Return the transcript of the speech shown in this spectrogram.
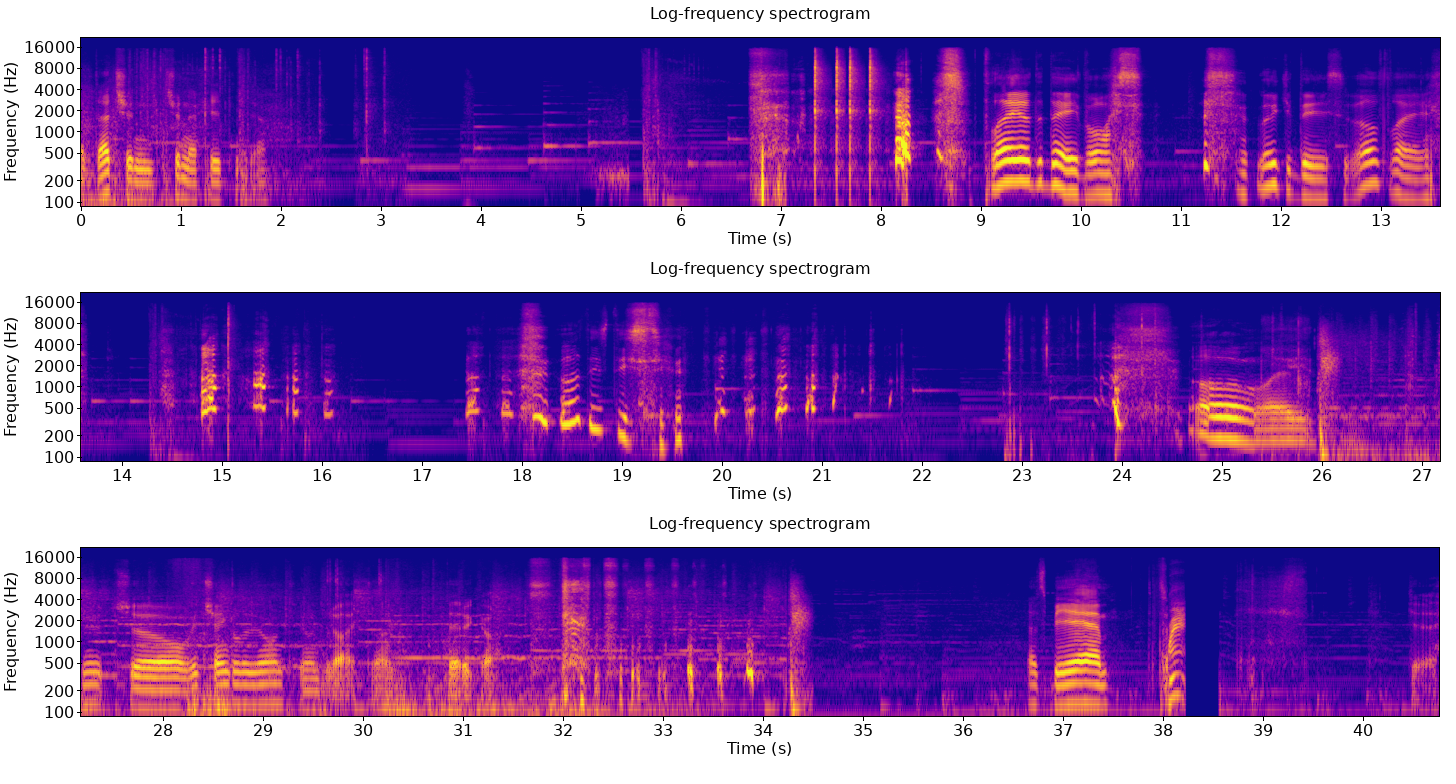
But that shouldn't shouldn't have hit me there. Play of the day, boys. Look at this. Well played. what is this? oh my. Good. So, which angle do you want? You want the right one. There we go. That's BM. Okay.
